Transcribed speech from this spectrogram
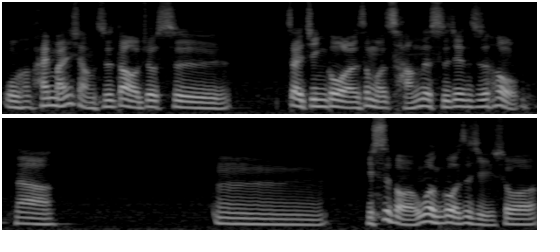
我还蛮想知道，就是在经过了这么长的时间之后，那，嗯。你是否问过自己说：“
